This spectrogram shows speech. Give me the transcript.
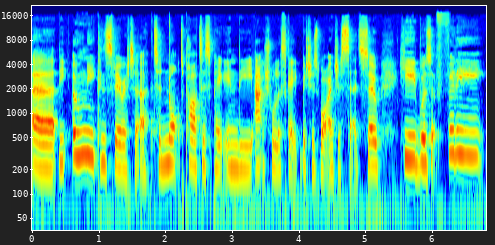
uh, the only conspirator to not participate in the actual escape, which is what I just said. So he was fully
